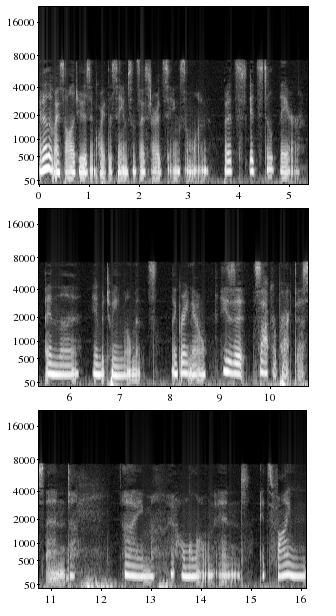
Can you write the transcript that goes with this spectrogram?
I know that my solitude isn't quite the same since I started seeing someone, but it's it's still there in the in between moments. Like right now, he's at soccer practice and I'm at home alone and it's fine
